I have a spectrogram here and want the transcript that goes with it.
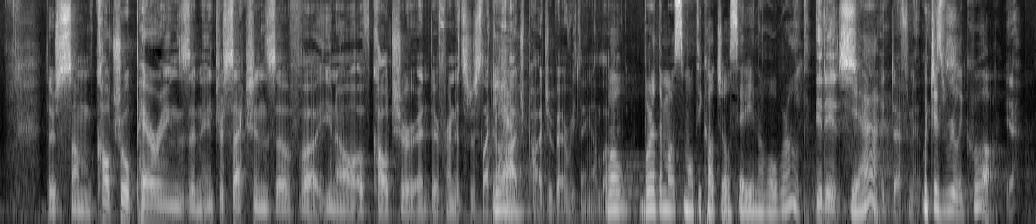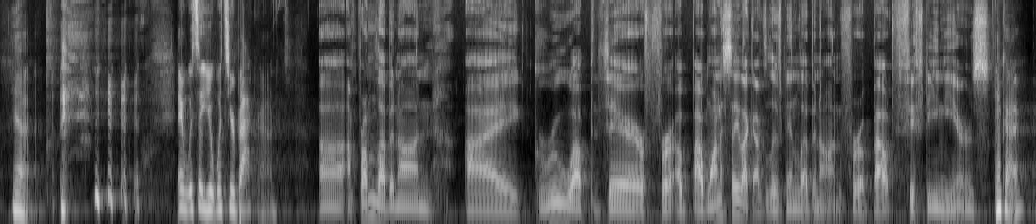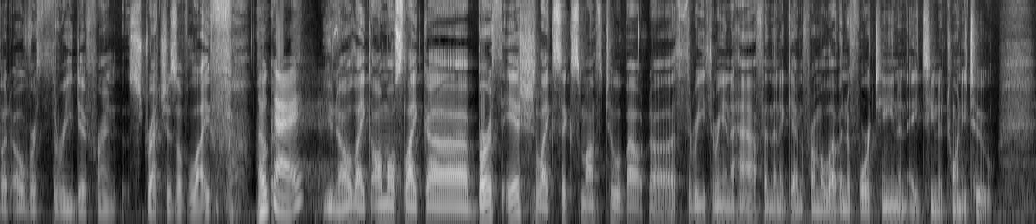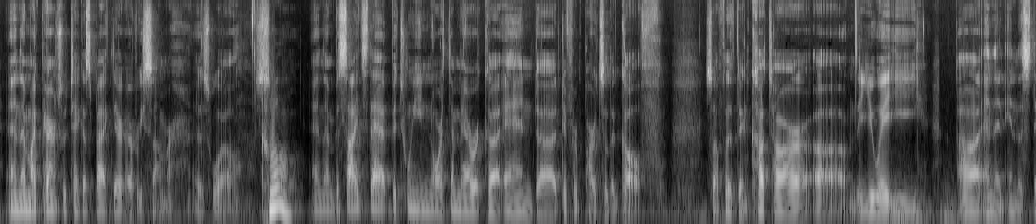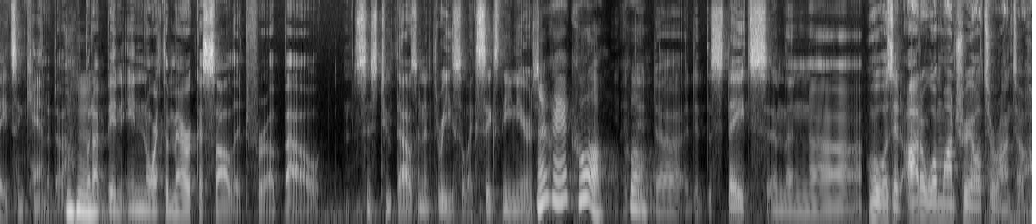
there's some cultural pairings and intersections of, uh, you know, of culture and different. It's just like a Yeah. hodgepodge of everything. I love Well, we're the most multicultural city in the whole world. it. It is. Yeah. It definitely. Which is really cool. Yeah. Yeah. and so, your, what's your background? Uh, I'm from Lebanon. I grew up there for, a, I want to say like I've lived in Lebanon for about 15 years, Okay. but over three different stretches of life. Okay. you know, like almost like uh, birth ish, like six months to about uh, three, three and a half, and then again from 11 to 14 and 18 to 22. And then my parents would take us back there every summer as well. So- Cool. and then besides that, between North America and uh, different parts of the Gulf. So I've lived in Qatar, um, the UAE, uh, and then in the States and Canada. Mm-hmm. But I've been in North America solid for about since 2003, so like 16 years. Okay. Cool. Cool. I did, uh, I did the States, and then uh, what was it? Ottawa, Montreal, Toronto.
